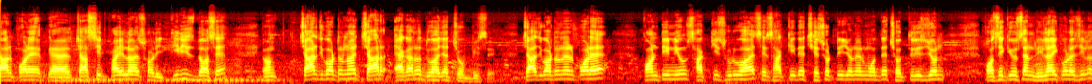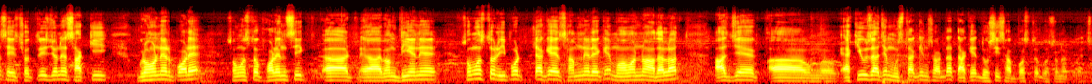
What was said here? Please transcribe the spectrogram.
তারপরে চার্জশিট ফাইল হয়, সরি, তিরিশ দশে এবং চার্জ গঠন হয় চার এগারো দু হাজার চব্বিশে। চার্জ গঠনের পরে কন্টিনিউ সাক্ষী শুরু হয়। সেই সাক্ষীদের ছেষট্টি জনের মধ্যে ছত্রিশ জন প্রসিকিউশন রিলাই করেছিল। সেই ছত্রিশ জনের সাক্ষী গ্রহণের পরে সমস্ত ফরেন্সিক এবং ডিএনএ সমস্ত রিপোর্টটাকে সামনে রেখে মহামান্য আদালত আজ যে অ্যাকিউজ আছে মুস্তাকিম সর্দার তাকে দোষী সাব্যস্ত ঘোষণা করেছে।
